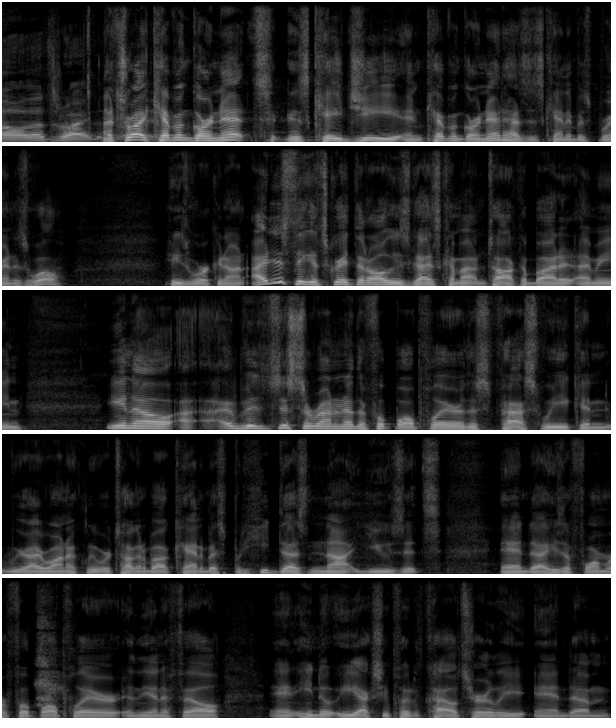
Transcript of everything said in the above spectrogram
Oh, that's right. That's right. Kevin Garnett is KG, and Kevin Garnett has his cannabis brand as well. He's working on. I just think it's great that all these guys come out and talk about it. I mean, you know, I, I was just around another football player this past week, and we ironically were talking about cannabis, but he does not use it, and uh, he's a former football player in the NFL, and he know he actually played with Kyle Turley, and um,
